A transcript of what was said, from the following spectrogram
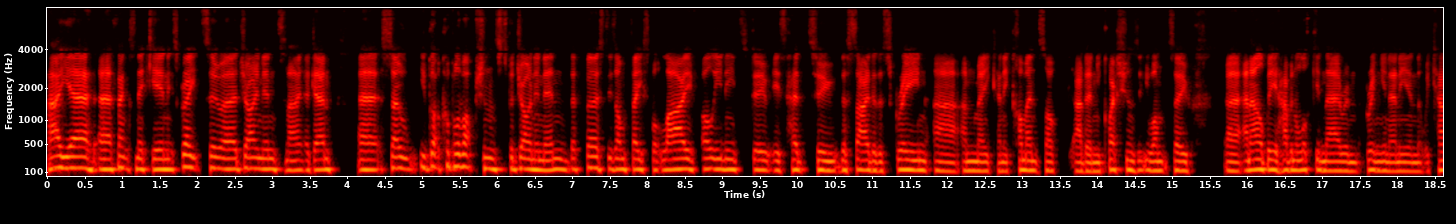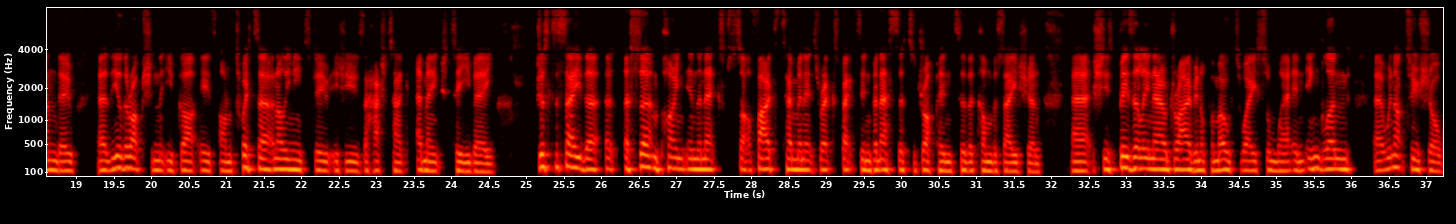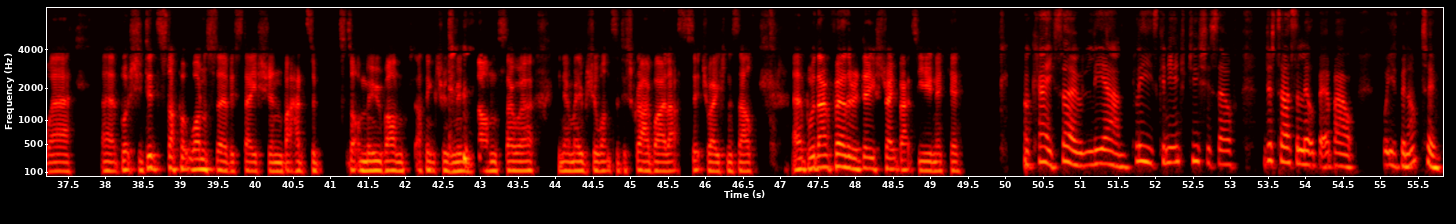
Hi, yeah, uh, thanks, Nicky, and it's great to uh, join in tonight again. Uh, so you've got a couple of options for joining in. The first is on Facebook Live. All you need to do is head to the side of the screen uh, and make any comments or add any questions that you want to. Uh, and I'll be having a look in there and bringing any in that we can do. Uh, the other option that you've got is on Twitter, and all you need to do is use the hashtag MHTV. Just to say that at a certain point in the next sort of five to 10 minutes, we're expecting Vanessa to drop into the conversation. Uh, she's busily now driving up a motorway somewhere in England. Uh, we're not too sure where, uh, but she did stop at one service station but had to sort of move on. I think she was moved on. So, uh, you know, maybe she'll want to describe why that's the situation herself. Uh, but without further ado, straight back to you, Nicky. Okay, so Leanne, please, can you introduce yourself? Just tell us a little bit about what you've been up to.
